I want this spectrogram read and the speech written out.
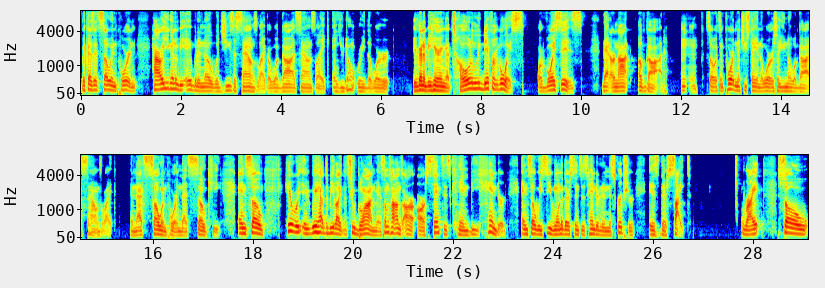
because it's so important. How are you going to be able to know what Jesus sounds like or what God sounds like and you don't read the word? You're going to be hearing a totally different voice or voices that are not of God. Mm-mm. So it's important that you stay in the word so you know what God sounds like. And that's so important. That's so key. And so here we eh, we have to be like the two blind men. Sometimes our, our senses can be hindered. And so we see one of their senses hindered in the scripture is their sight. Right? So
